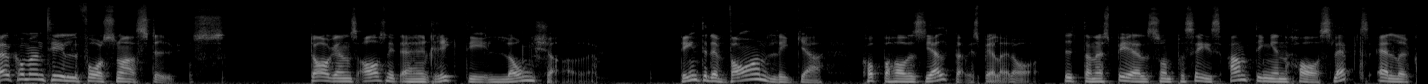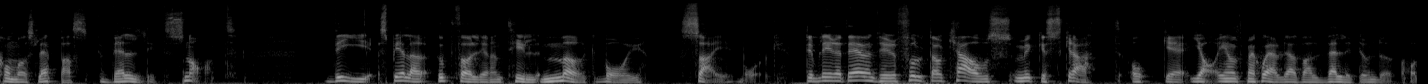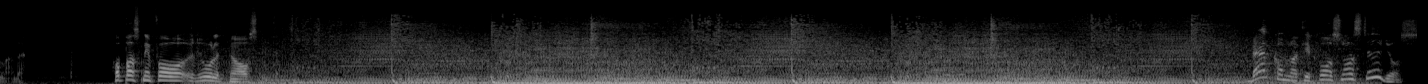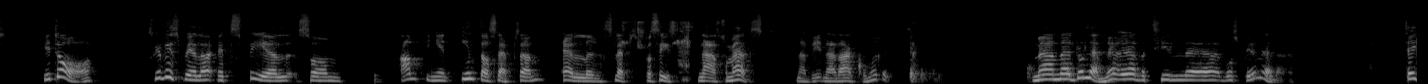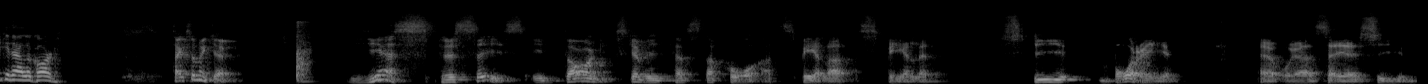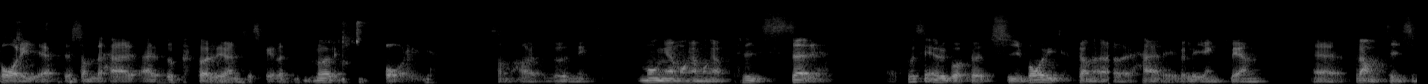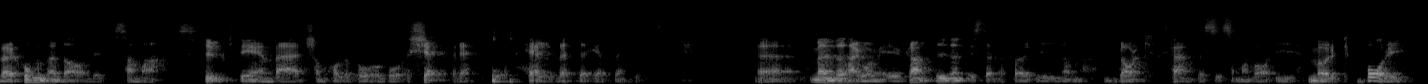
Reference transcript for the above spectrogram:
Välkommen till Force Noir Studios. Dagens avsnitt är en riktig långkörare. Det är inte det vanliga Kopparhavets hjältar vi spelar idag, utan ett spel som precis antingen har släppts eller kommer att släppas väldigt snart. Vi spelar uppföljaren till Mörkborg Cyborg. Det blir ett äventyr fullt av kaos, mycket skratt och eh, ja, enligt mig själv i alla fall väldigt underhållande. Hoppas ni får roligt med avsnittet. Välkomna till Forsnara Studios. Idag ska vi spela ett spel som antingen inte har släppts än eller släpps precis när som helst när, vi, när det här kommer ut. Men eh, då lämnar jag över till eh, vår spelledare. Take it Alucard. Tack så mycket. Yes, precis. Idag ska vi testa på att spela spelet Syborg. Eh, och jag säger Syborg eftersom det här är uppföljaren till spelet Mörkborg. Som har vunnit många, många, många priser. Vi får se hur det går för Syborg framöver. Här är väl egentligen eh, framtidsversionen då, av lite samma stuk. Det är en värld som håller på att gå käpprätt åt helvete helt enkelt. Eh, men den här gången är i framtiden istället för i någon dark fantasy som man var i Mörkborg.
